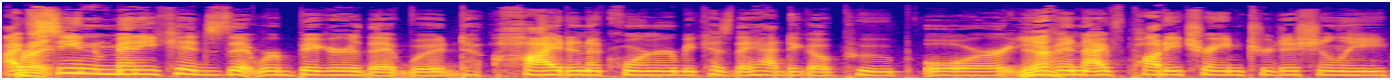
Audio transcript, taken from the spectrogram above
I've Right. seen many kids that were bigger that would hide in a corner because they had to go poop, or Yeah. even I've potty trained traditionally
